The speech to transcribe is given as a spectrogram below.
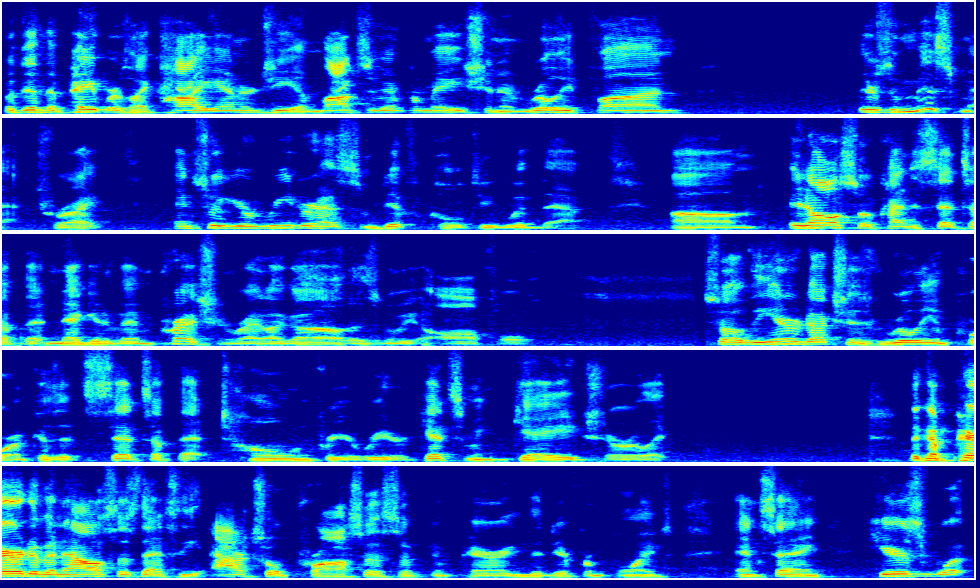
but then the paper is like high energy and lots of information and really fun? There's a mismatch, right? And so your reader has some difficulty with that. Um, it also kind of sets up that negative impression, right? Like, oh, this is going to be awful. So the introduction is really important because it sets up that tone for your reader, gets them engaged early. The comparative analysis, that's the actual process of comparing the different points and saying, here's what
